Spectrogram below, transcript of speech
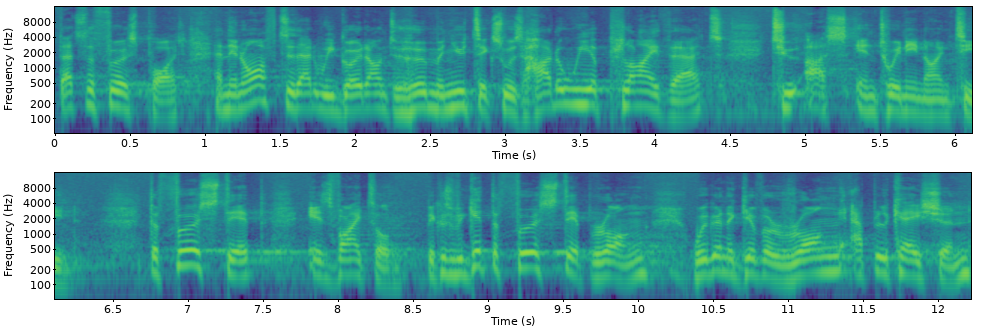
That's the first part. And then after that, we go down to hermeneutics, was how do we apply that to us in 2019? The first step is vital because if we get the first step wrong, we're going to give a wrong application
